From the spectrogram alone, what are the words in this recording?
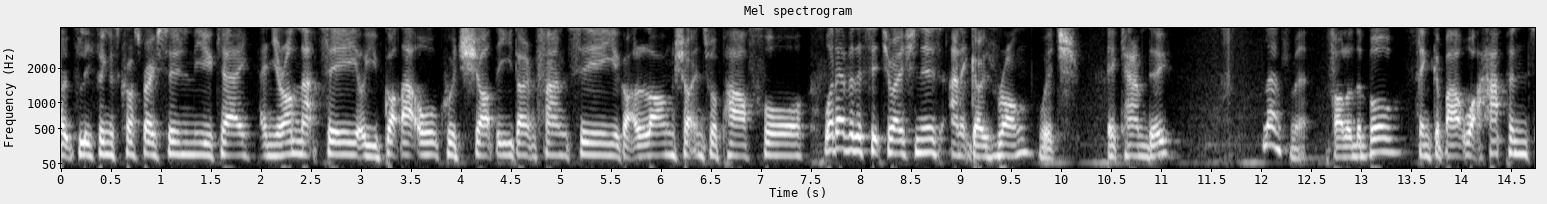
hopefully fingers crossed very soon in the UK and you're on that tee or you've got that awkward shot that you don't fancy, you've got a long shot into a par four, whatever the situation is and it goes wrong, which it can do, learn from it. Follow the ball, think about what happened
